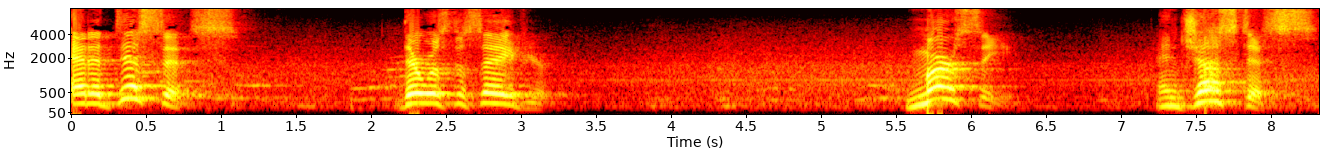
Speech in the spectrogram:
at a distance, there was the Savior. Mercy and justice.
